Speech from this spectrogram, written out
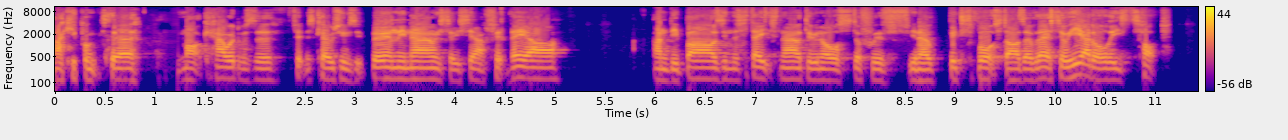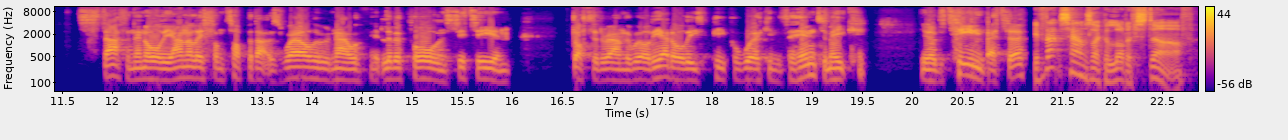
acupuncture. Mark Howard was the fitness coach who's at Burnley now, so you see how fit they are. Andy Barr's in the States now doing all stuff with, you know, big sports stars over there. So he had all these top staff and then all the analysts on top of that as well, who are now at Liverpool and City and dotted around the world. He had all these people working for him to make, you know, the team better. If that sounds like a lot of staff,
